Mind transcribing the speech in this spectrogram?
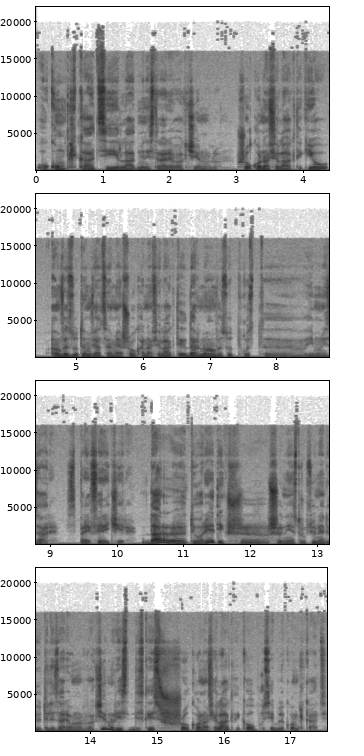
o complicație la administrarea vaccinului. Șoc anafilactic. Eu am văzut în viața mea șoc anafilactic, dar nu am văzut post-imunizare, spre fericire. Dar, teoretic și, și în instrucțiunea de utilizare a unor vaccinuri este descris șoc anafilactic ca o posibilă complicație.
